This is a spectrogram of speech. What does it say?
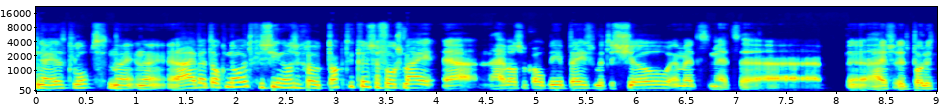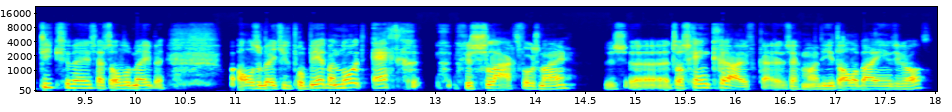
Nee, dat klopt. Nee, nee. Hij werd ook nooit gezien als een groot tacticus. En volgens mij, ja, hij was ook al meer bezig met de show en met, met uh, uh, hij is in politiek geweest. Hij heeft altijd mee, alles een beetje geprobeerd, maar nooit echt ge geslaagd volgens mij. Dus uh, het was geen kruif, zeg maar, die het allebei in zich had.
